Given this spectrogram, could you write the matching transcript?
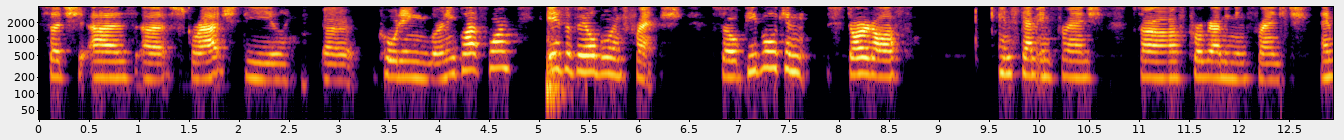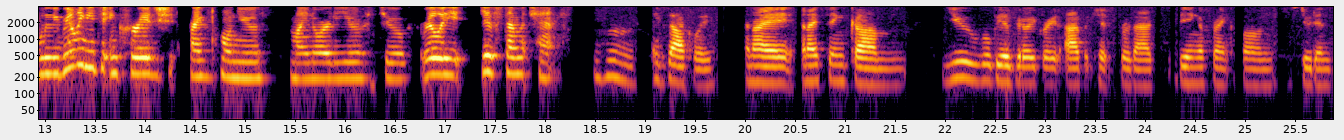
such as uh, Scratch, the uh, coding learning platform, is available in French. So people can start off in STEM in French, start off programming in French, and we really need to encourage Francophone youth, minority youth, to really give STEM a chance. Mm-hmm. Exactly, and I and I think um, you will be a very great advocate for that, being a Francophone student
